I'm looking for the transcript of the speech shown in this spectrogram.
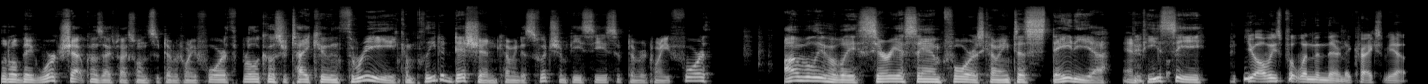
Little Big Workshop comes to Xbox One September 24th. Roller Coaster Tycoon 3 Complete Edition coming to Switch and PC September 24th. Unbelievably, Serious Sam 4 is coming to Stadia and PC. You always put one in there, and it cracks me up.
